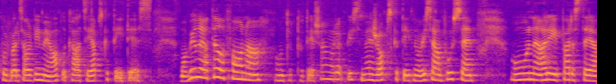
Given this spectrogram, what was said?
kur var caur Vimeo aplikāciju apskatīties mobilajā telefonā, tur tu tiešām var visu mežu apskatīt no visām pusēm. Un arī parastajā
